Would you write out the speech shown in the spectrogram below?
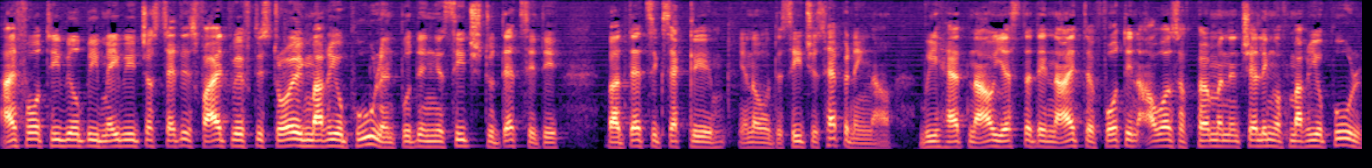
I thought he will be maybe just satisfied with destroying Mariupol and putting a siege to that city, but that's exactly you know the siege is happening now. We had now yesterday night uh, 14 hours of permanent shelling of Mariupol,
